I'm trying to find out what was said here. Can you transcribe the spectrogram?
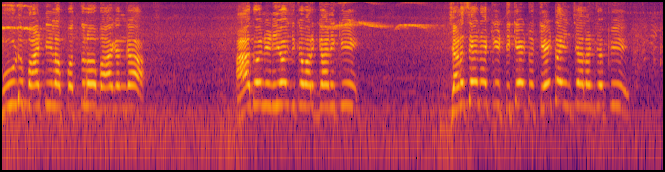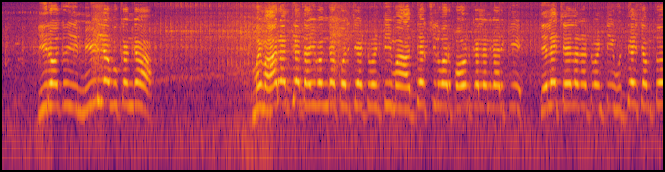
మూడు పార్టీల పొత్తులో భాగంగా ఆదోని నియోజకవర్గానికి జనసేనకి టికెట్ కేటాయించాలని చెప్పి ఈరోజు ఈ మీడియా ముఖంగా మేము ఆరాధ్య దైవంగా కొలిచేటువంటి మా అధ్యక్షుల వారు పవన్ కళ్యాణ్ గారికి తెలియచేయాలన్నటువంటి ఉద్దేశంతో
